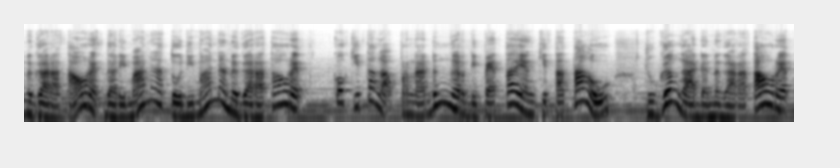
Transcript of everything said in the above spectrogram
negara Tauret dari mana tuh? Di mana negara Tauret? Kok kita nggak pernah dengar di peta yang kita tahu juga nggak ada negara Tauret.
